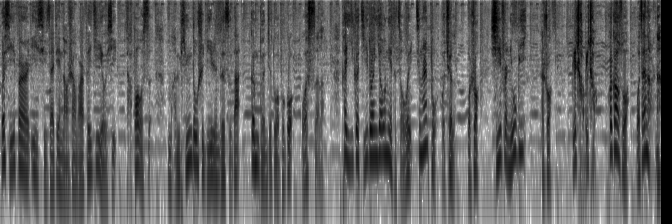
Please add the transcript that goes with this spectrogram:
和媳妇儿一起在电脑上玩飞机游戏，打 BOSS，满屏都是敌人的子弹，根本就躲不过。我死了，他一个极端妖孽的走位，竟然躲过去了。我说：“媳妇儿牛逼。”他说：“别吵别吵，快告诉我我在哪儿呢？”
